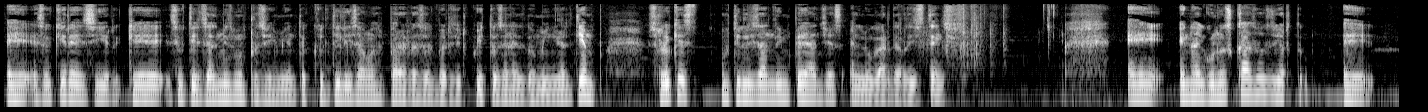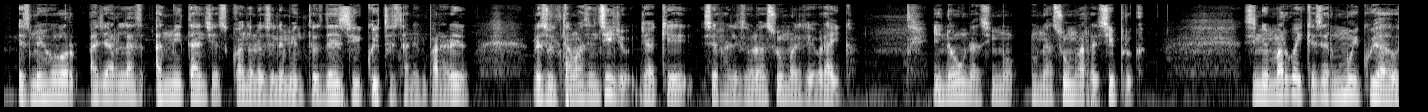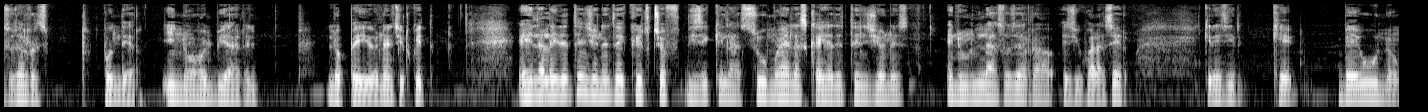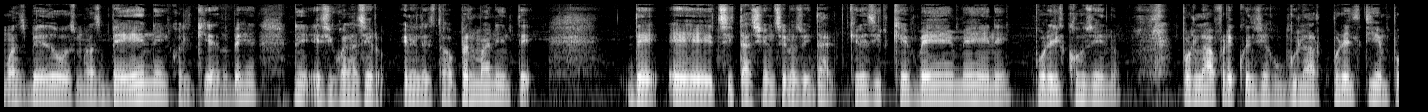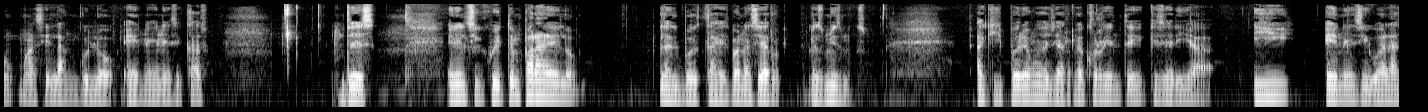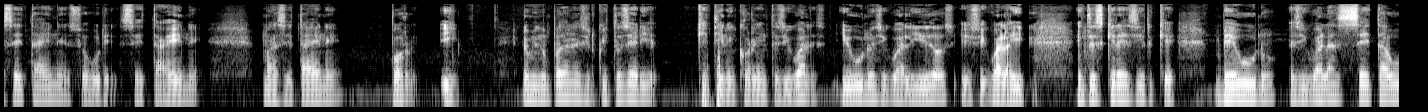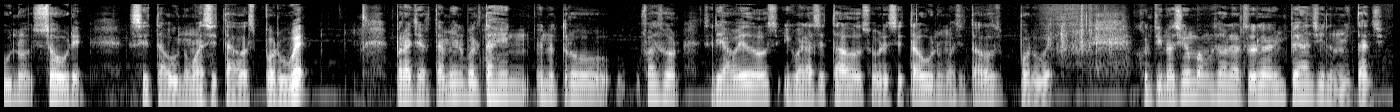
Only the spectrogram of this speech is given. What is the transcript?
Eh, eso quiere decir que se utiliza el mismo procedimiento que utilizamos para resolver circuitos en el dominio del tiempo, solo que es utilizando impedancias en lugar de resistencias. Eh, en algunos casos, ¿cierto? Eh, es mejor hallar las admitancias cuando los elementos del circuito están en paralelo. Resulta más sencillo, ya que se realiza una suma algebraica y no una, suma recíproca. Sin embargo, hay que ser muy cuidadosos al responder y no olvidar lo pedido en el circuito. Eh, la ley de tensiones de Kirchhoff dice que la suma de las caídas de tensiones en un lazo cerrado es igual a cero. Quiere decir que B1 más B2 más Bn, cualquier Bn, es igual a cero en el estado permanente de eh, excitación sinusoidal. Quiere decir que Bmn por el coseno, por la frecuencia angular, por el tiempo, más el ángulo n en ese caso. Entonces, en el circuito en paralelo, las voltajes van a ser los mismos. Aquí podríamos hallar la corriente que sería I n es igual a zn sobre zn más zn por i. Lo mismo pasa en el circuito serie que tienen corrientes iguales. I1 es igual a I2 y es igual a I. Entonces quiere decir que B1 es igual a Z1 sobre Z1 más Z2 por V. Para hallar también el voltaje en, en, otro fasor sería B2 igual a Z2 sobre Z1 más Z2 por V. A continuación vamos a hablar sobre la impedancia y la admitancia.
